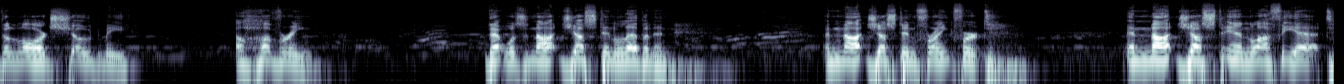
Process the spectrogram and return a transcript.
the Lord showed me a hovering that was not just in Lebanon and not just in Frankfort and not just in Lafayette,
